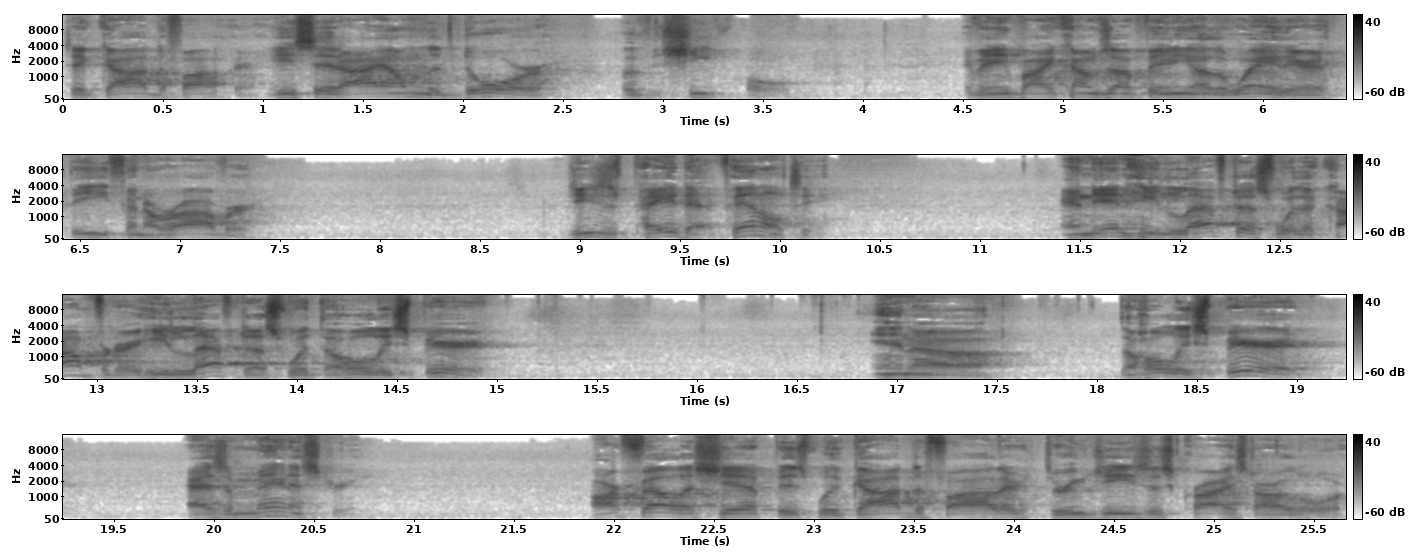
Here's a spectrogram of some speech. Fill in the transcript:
to God the Father. He said, I am the door of the sheepfold. If anybody comes up any other way, they're a thief and a robber. Jesus paid that penalty. And then he left us with a comforter. He left us with the Holy Spirit. And uh, the Holy Spirit as a ministry. Our fellowship is with God the Father through Jesus Christ our Lord.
